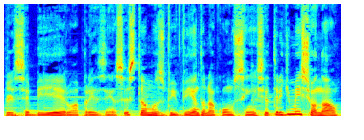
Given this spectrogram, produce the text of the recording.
perceberam a presença, estamos vivendo na consciência tridimensional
